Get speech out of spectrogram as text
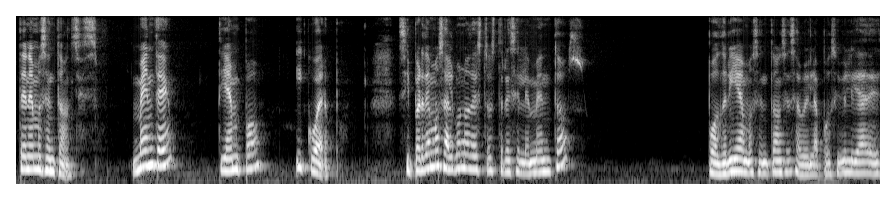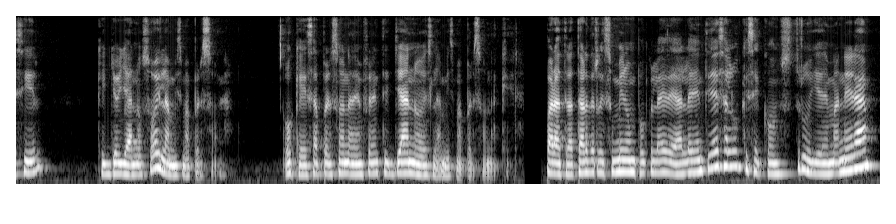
Tenemos entonces mente, tiempo y cuerpo. Si perdemos alguno de estos tres elementos, podríamos entonces abrir la posibilidad de decir que yo ya no soy la misma persona o que esa persona de enfrente ya no es la misma persona que era. Para tratar de resumir un poco la idea, la identidad es algo que se construye de manera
